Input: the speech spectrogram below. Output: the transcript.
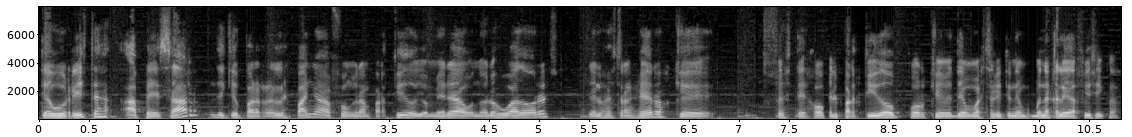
¿Te aburriste a pesar de que para Real España fue un gran partido? Yo miré a uno de los jugadores de los extranjeros que festejó el partido porque demuestra que tiene buena calidad física.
